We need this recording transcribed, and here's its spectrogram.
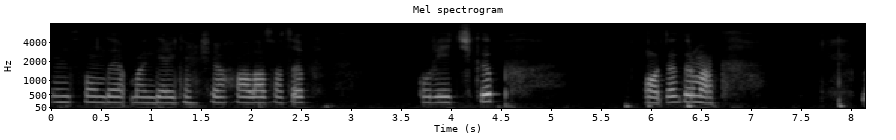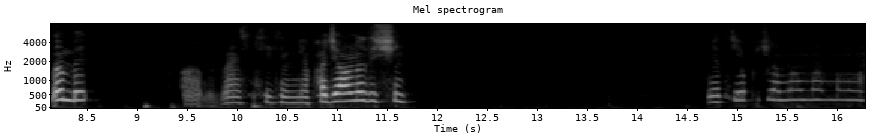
en sonunda yapman gereken şey halat atıp oraya çıkıp orada durmak. Lan ben abi ben sizin yapacağını düşün. Ne yapacağım lan ben bunu?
